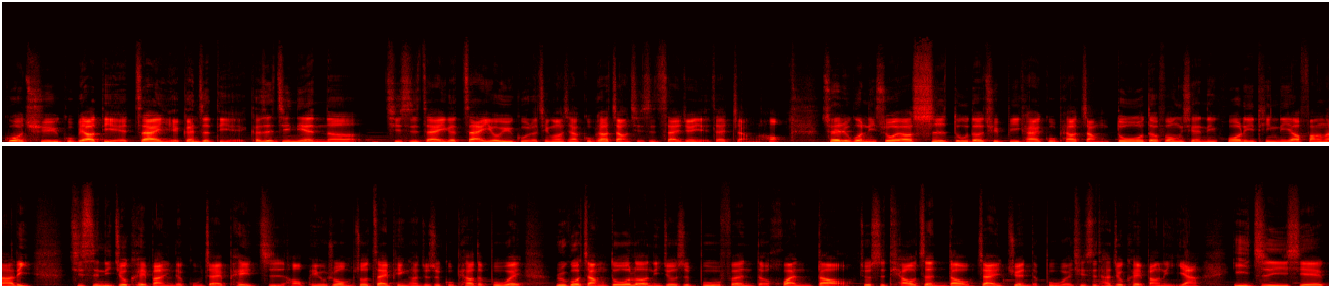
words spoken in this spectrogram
过去股票跌，债也跟着跌。可是今年呢，其实在一个债优于股的情况下，股票涨，其实债券也在涨了哈。所以如果你说要适度的去避开股票涨多的风险，你获利停利要放哪里？其实你就可以把你的股债配置哈，比如说我们说再平衡，就是股票的部位，如果涨多了，你就是部分的换到，就是调整到债券的部位，其实它就可以帮你压抑制一些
